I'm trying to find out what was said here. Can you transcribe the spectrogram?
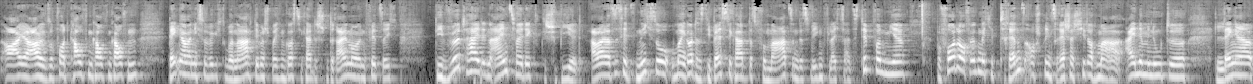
ah oh ja, sofort kaufen, kaufen, kaufen, denken aber nicht so wirklich drüber nach. Dementsprechend kostet die Karte schon 3,49 die wird halt in ein, zwei Decks gespielt. Aber das ist jetzt nicht so, oh mein Gott, das ist die beste Karte des Formats und deswegen vielleicht als Tipp von mir, bevor du auf irgendwelche Trends aufspringst, recherchier doch mal eine Minute länger,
